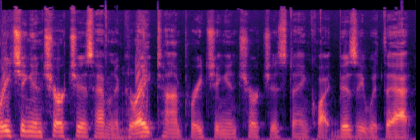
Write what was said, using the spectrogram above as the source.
preaching in churches, having a great time preaching in churches, staying quite busy with that.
